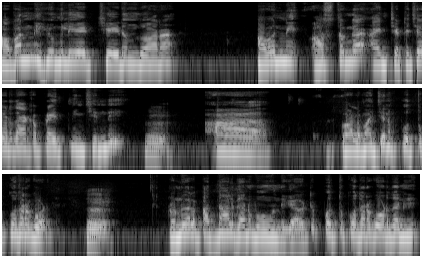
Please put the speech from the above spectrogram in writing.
పవన్ని హ్యూమిలియేట్ చేయడం ద్వారా పవన్ని వాస్తవంగా ఆయన చిట్ట చివరి దాకా ప్రయత్నించింది. వాళ్ళ మధ్యన పొత్తు కుదరకూడదని. రెండు వేల పద్నాలుగు అనుభవం ఉంది కాబట్టి పొత్తు కుదరకూడదని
